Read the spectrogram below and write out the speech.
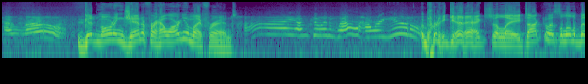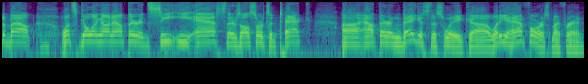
Hello. Good morning, Jennifer. How are you, my friend? Hi, I'm doing well. How are you? Pretty good, actually. Talk to us a little bit about what's going on out there at CES. There's all sorts of tech uh, out there in Vegas this week. Uh, what do you have for us, my friend?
